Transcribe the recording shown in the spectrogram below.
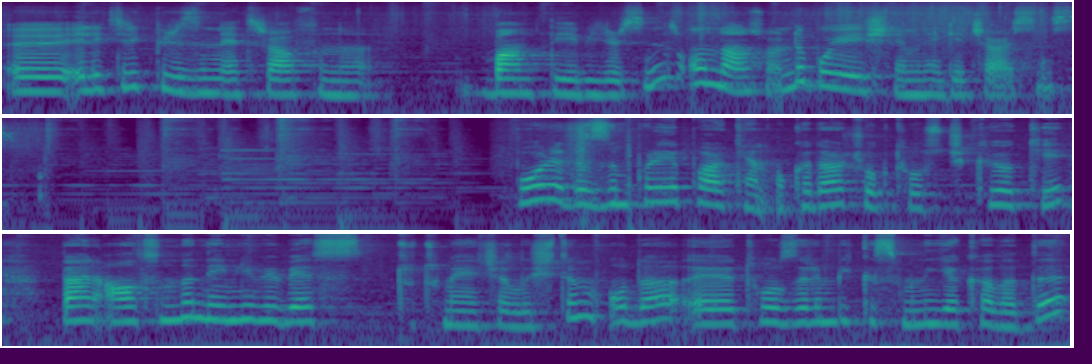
E, elektrik prizinin etrafını bantlayabilirsiniz. Ondan sonra da boya işlemine geçersiniz. Bu arada zımpara yaparken o kadar çok toz çıkıyor ki ben altında nemli bir bez tutmaya çalıştım. O da e, tozların bir kısmını yakaladı.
